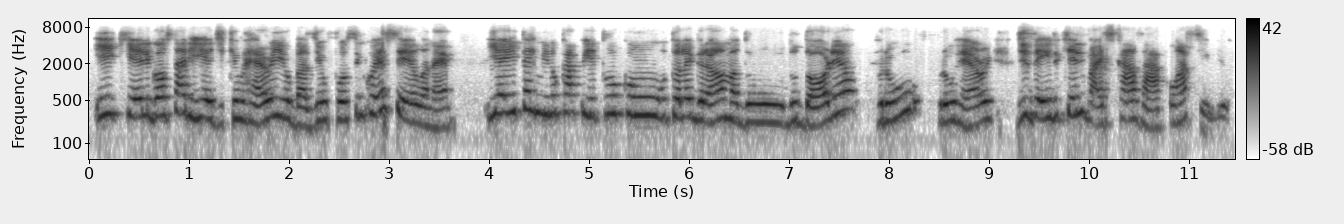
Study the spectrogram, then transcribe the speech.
e que ele gostaria de que o Harry e o Basil fossem conhecê-la, né? E aí termina o capítulo com o telegrama do, do Dorian pro, pro Harry, dizendo que ele vai se casar com a Sibyl.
